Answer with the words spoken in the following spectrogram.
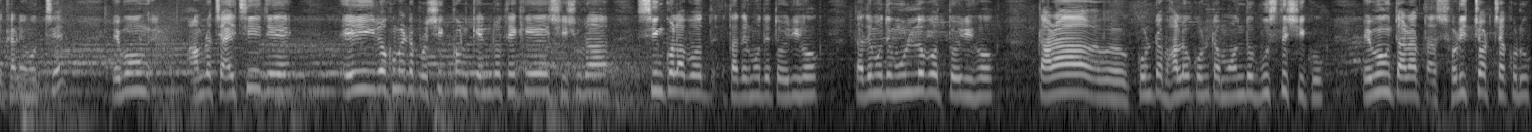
এখানে হচ্ছে। এবং আমরা চাইছি যে এই রকম একটা প্রশিক্ষণ কেন্দ্র থেকে শিশুরা শৃঙ্খলাবোধ তাদের মধ্যে তৈরি হোক, তাদের মধ্যে মূল্যবোধ তৈরি হোক, তারা কোনটা ভালো, কোনটা মন্দ বুঝতে শিখুক এবং তারা তার শরীরচর্চা করুক,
